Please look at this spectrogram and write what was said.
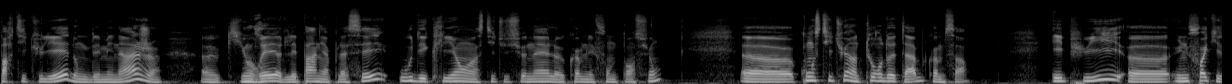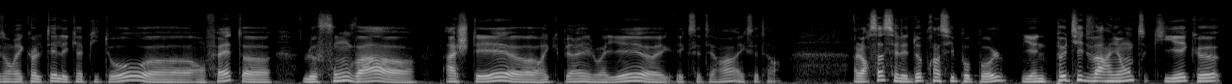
particuliers, donc des ménages qui auraient de l'épargne à placer, ou des clients institutionnels comme les fonds de pension. Constituer un tour de table comme ça. Et puis, une fois qu'ils ont récolté les capitaux, en fait, le fonds va acheter, récupérer les loyers, etc., etc. Alors ça, c'est les deux principaux pôles. Il y a une petite variante qui est que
